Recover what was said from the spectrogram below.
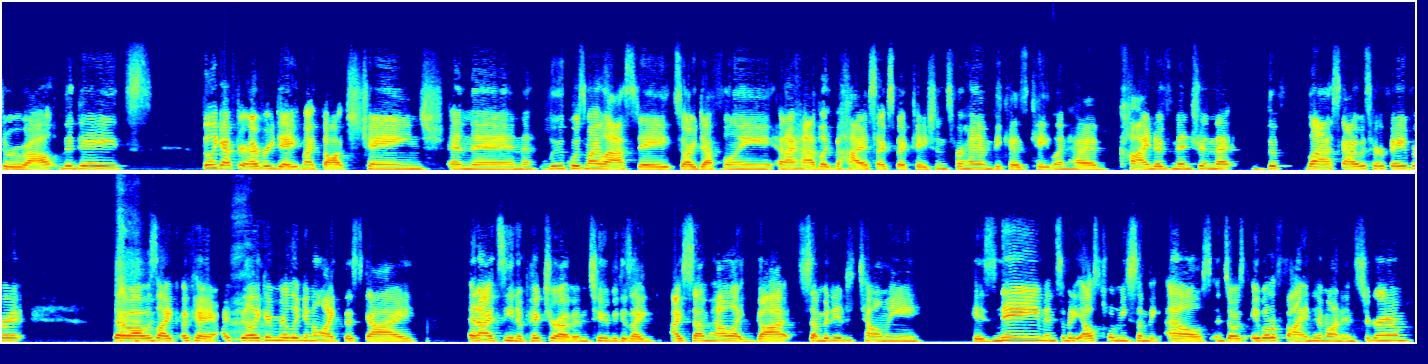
throughout the dates. I feel like after every date, my thoughts change. And then Luke was my last date, so I definitely and I had like the highest expectations for him because Kaitlyn had kind of mentioned that the last guy was her favorite. So I was like, okay, I feel like I'm really gonna like this guy. And I'd seen a picture of him too because I I somehow like got somebody to tell me his name and somebody else told me something else. And so I was able to find him on Instagram.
